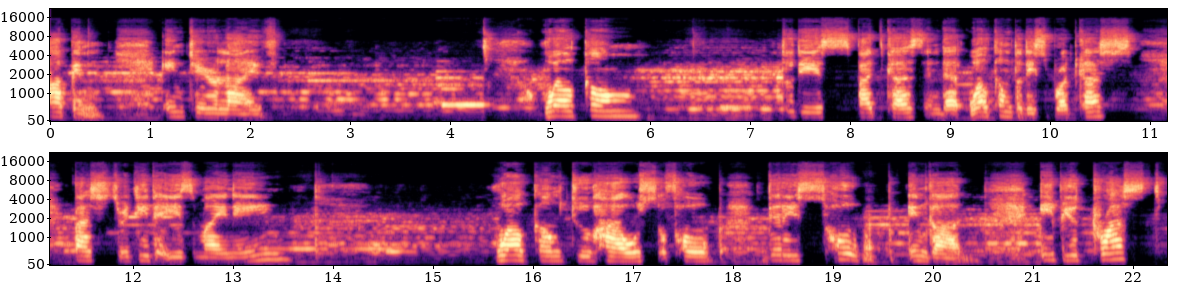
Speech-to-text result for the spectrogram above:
happening into your life. Welcome to this podcast and that welcome to this broadcast. Pastor Tita is my name. Welcome to House of Hope. There is hope in God. If you trust,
